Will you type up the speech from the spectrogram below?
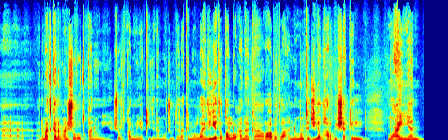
آه، أنا ما أتكلم عن شروط قانونية، شروط قانونية أكيد إنها موجودة، لكن والله لي تطلع أنا كرابطة إنه منتجي يظهر بشكل معين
